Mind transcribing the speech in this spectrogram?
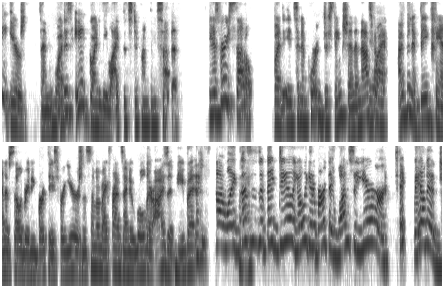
eight years old. And what is eight going to be like that's different than seven? It is very subtle, but it's an important distinction. And that's yeah. why I've been a big fan of celebrating birthdays for years. And some of my friends I know roll their eyes at me, but I'm like, this is a big deal. You only get a birthday once a year. Take advantage.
